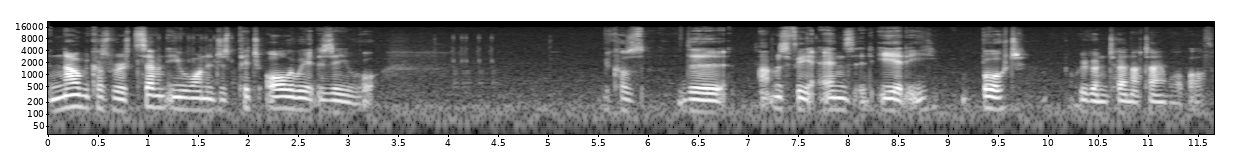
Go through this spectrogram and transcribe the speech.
And now because we're at 70, we want to just pitch all the way to zero. Because the atmosphere ends at 80, but we're going to turn that time warp off.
